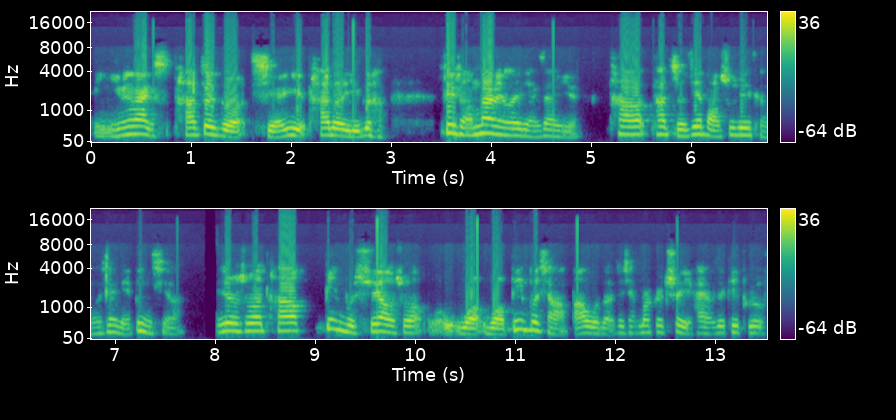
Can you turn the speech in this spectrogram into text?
Unix 它这个协议它的一个非常曼妙的一点在于，它它直接把数据可用性给摒弃了。也就是说，它并不需要说我我我并不想把我的这些 Merkle Tree 还有 zk Proof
